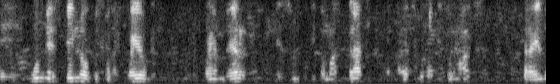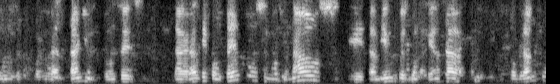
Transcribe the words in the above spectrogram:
eh, un estilo pues con el cuello que lo pueden ver es un poquito más clásico. Es un poquito más trayéndonos el recuerdo de antaño, entonces la verdad es que contentos, emocionados, eh, también pues con la alianza con el Instituto Blanco,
